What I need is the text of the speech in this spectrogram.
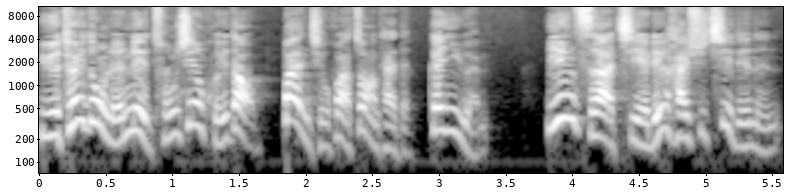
与推动人类重新回到半球化状态的根源。因此啊，解铃还须系铃人。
